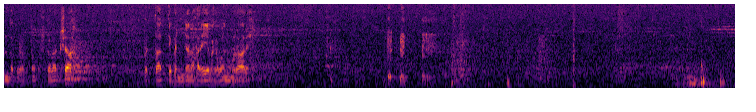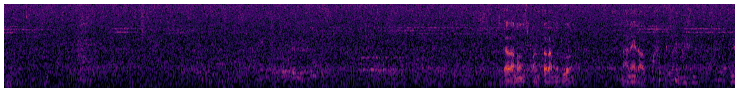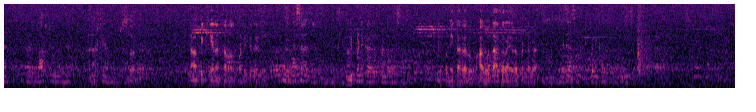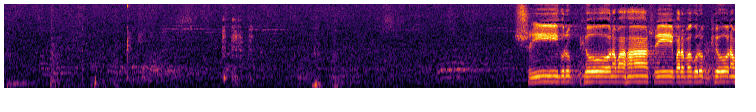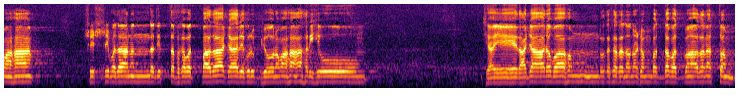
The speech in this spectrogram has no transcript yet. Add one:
आनन्दपुष्टरक्ष पत्तात्यभञ्जन हरे भगवन्मुरारे ಯಾರು श्रीगुरुभ्यो नमः श्रीपरमगुरुभ्यो नमः। श्रीश्रीमदानन्दचित्तभगवत्पादाचार्यगुरुभ्यो नमः हरिः ओम्। जये राजानुवाहं ऋतशरतनुशम्बद्धपद्मासनस्थं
